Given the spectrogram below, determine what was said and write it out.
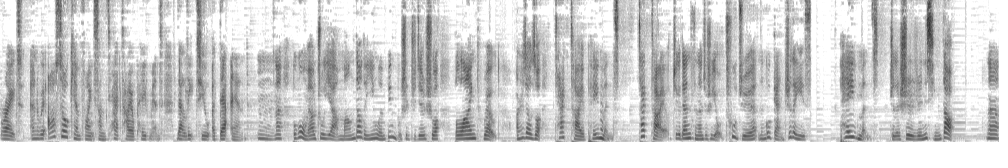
Right, and we also can find some tactile pavement that lead to a dead end. 嗯，那不过我们要注意啊，盲道的英文并不是直接说 blind road，而是叫做 tactile pavements。tactile 这个单词呢，就是有触觉、能够感知的意思。pavements 指的是人行道。那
